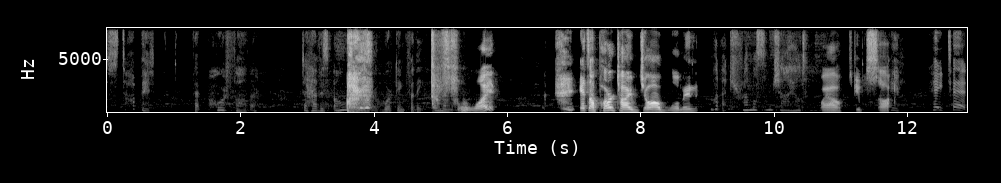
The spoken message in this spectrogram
Stop it. That poor father. To have his own daughter working for the enemy. What? It's a part-time job, woman. What a troublesome child. Wow, these people suck. Hey, hey, Ted.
